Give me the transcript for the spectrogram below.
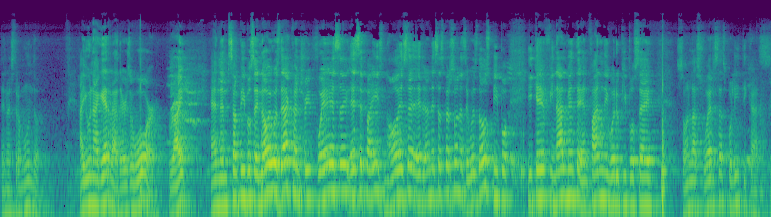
de nuestro mundo. Hay una guerra, there's a war, right? And then some people say, no, it was that country, fue ese, ese país, no, ese, eran esas personas, it was those people. Y que finalmente, and finally, what do people say? Son las fuerzas políticas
